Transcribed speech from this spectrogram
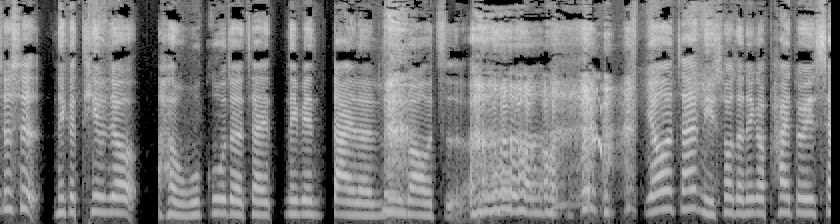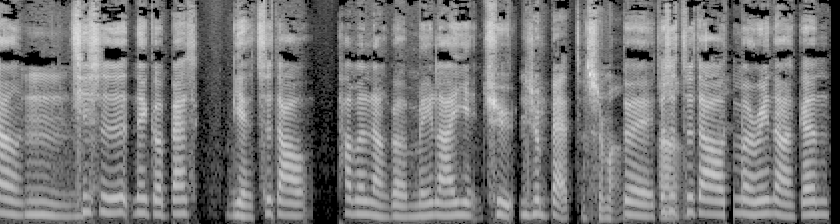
就是那个 team 就很无辜的在那边戴了绿帽子了。然后在你说的那个派对上，嗯，其实那个 Beth 也知道他们两个眉来眼去，你说 bet 是吗？，对，就是嗯知道 Marina 跟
